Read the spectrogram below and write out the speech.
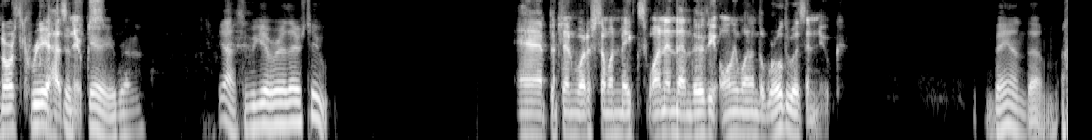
North Korea has nukes. scary, bro. Yeah, so we get rid of theirs too. And but then what if someone makes one and then they're the only one in the world who has a nuke? Ban them.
